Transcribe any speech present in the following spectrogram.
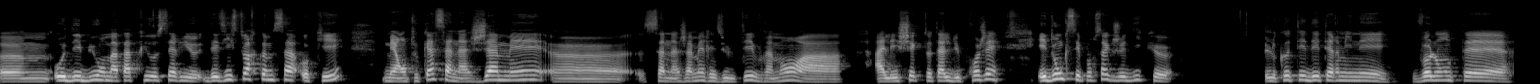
euh, au début, on m'a pas pris au sérieux. Des histoires comme ça, ok, mais en tout cas, ça n'a jamais, euh, ça n'a jamais résulté vraiment à, à l'échec total du projet. Et donc, c'est pour ça que je dis que le côté déterminé, volontaire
